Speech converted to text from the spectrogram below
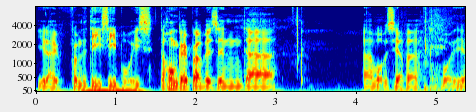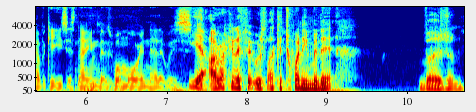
you know, from the DC boys, the Hongo brothers, and uh, uh, what was the other what was the other geezer's name? There was one more in there that was Yeah, I reckon if it was like a twenty-minute version,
